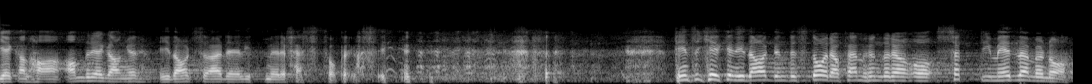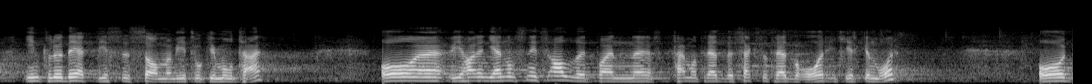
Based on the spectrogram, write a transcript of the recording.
jeg kan ha andre ganger. I dag så er det litt mer fest, håper jeg å si. Pinsekirken i dag består av 570 medlemmer nå, inkludert disse som vi tok imot her. Og eh, Vi har en gjennomsnittsalder på en 35-36 eh, år i kirken vår. Og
